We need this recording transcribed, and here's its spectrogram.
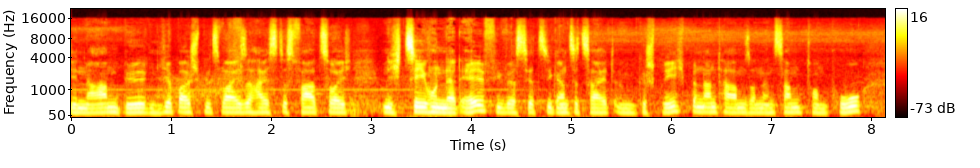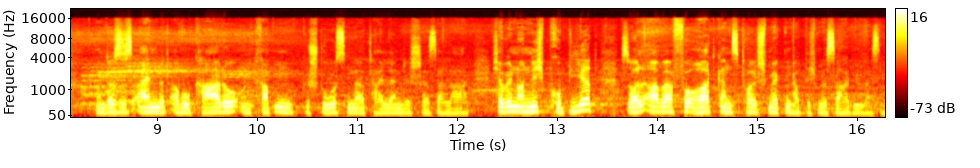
den Namen bilden. Hier beispielsweise heißt das Fahrzeug nicht C111, wie wir es jetzt die ganze Zeit im Gespräch benannt haben, sondern Sam Tom Po. Und das ist ein mit Avocado und Krabben gestoßener thailändischer Salat. Ich habe ihn noch nicht probiert, soll aber vor Ort ganz toll schmecken, habe ich mir sagen lassen.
